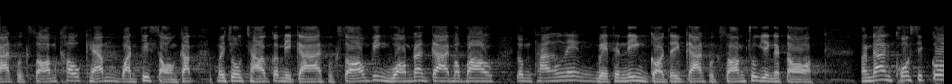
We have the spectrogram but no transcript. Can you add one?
การฝึกซ้อมเข้าแคมป์วันที่ 2 ครับเมื่อช่วงเช้าก็มีการฝึกซ้อมวิ่งวอร์มร่างกายเบาๆรวมทั้งเล่นเวทเทรนนิ่งก่อนจะมีการฝึกซ้อมช่วงเย็นกันต่อ ทางด้านโคชซิโก้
